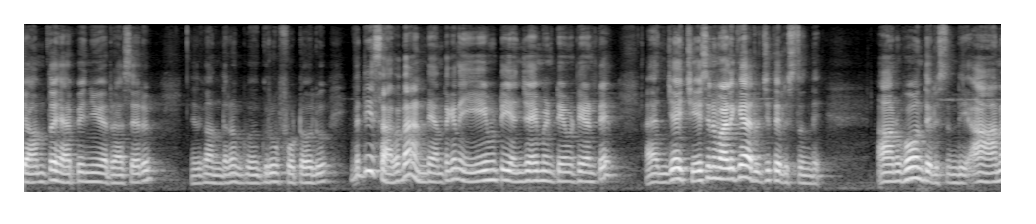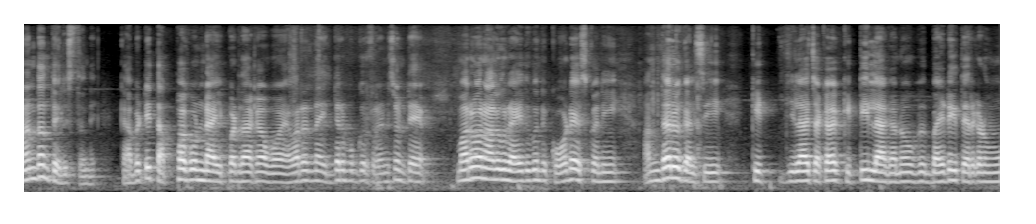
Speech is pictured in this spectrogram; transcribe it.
జామ్తో హ్యాపీ న్యూ ఇయర్ రాశారు. ఇదిగో అందరం గ్రూప్ ఫోటోలు. ఇవన్నీ సరదా అండి. అంతకని ఏమిటి ఎంజాయ్మెంట్ ఏమిటి అంటే ఎంజాయ్ చేసిన వాళ్ళకే ఆ రుచి తెలుస్తుంది. ఆ అనుభవం తెలుస్తుంది ఆ ఆనందం తెలుస్తుంది. కాబట్టి తప్పకుండా ఇప్పటిదాకా ఎవరన్నా ఇద్దరు ముగ్గురు ఫ్రెండ్స్ ఉంటే మరో నలుగురు ఐదుగురిని కోడేసుకొని అందరూ కలిసి కిట్ ఇలా చక్కగా కిట్టీలాగాను బయటికి తిరగడము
